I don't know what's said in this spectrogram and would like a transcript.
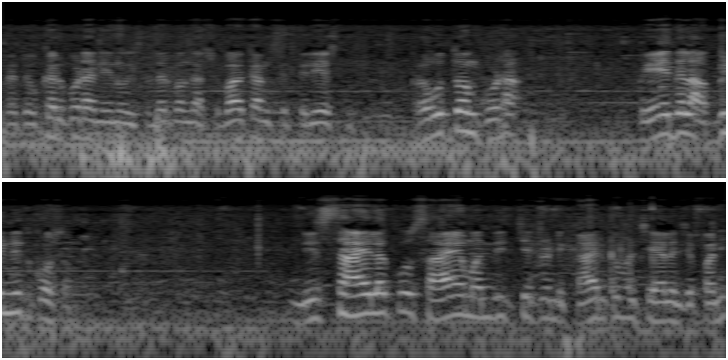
ప్రతి ఒక్కరు కూడా నేను ఈ సందర్భంగా శుభాకాంక్షలు తెలియజేస్తూ ప్రభుత్వం కూడా పేదల అభ్యున్నతి కోసం నిస్సాయులకు సాయం అందించేటువంటి కార్యక్రమాలు చేయాలని చెప్పని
